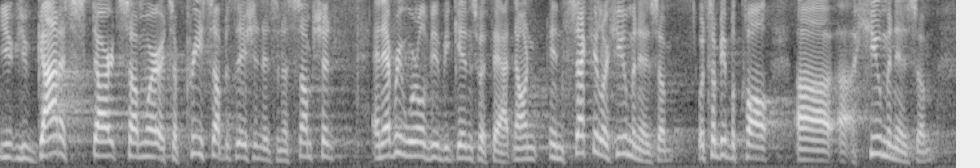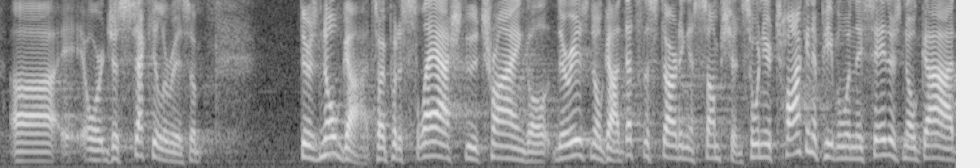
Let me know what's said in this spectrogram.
you, you've got to start somewhere. It's a presupposition, it's an assumption. And every worldview begins with that. Now, in, in secular humanism, what some people call uh, uh, humanism uh, or just secularism, there's no God. So I put a slash through the triangle. There is no God. That's the starting assumption. So when you're talking to people, when they say there's no God,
